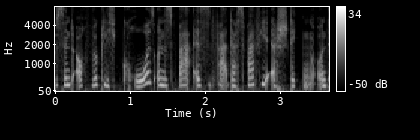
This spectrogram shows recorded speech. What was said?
sind auch wirklich groß und es war, es war, das war wie Ersticken. Und,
